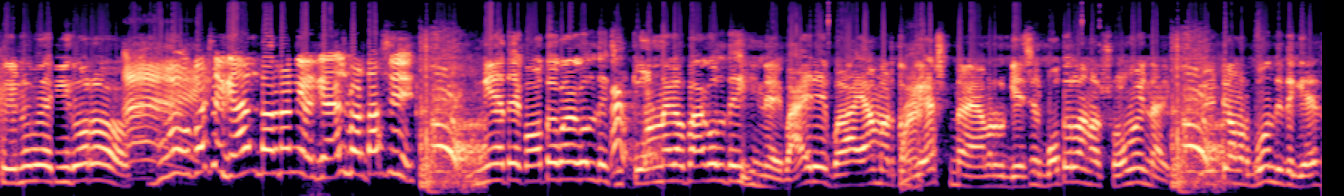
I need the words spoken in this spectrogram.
তুই নেবে কি করো? বুড়ো কইছে গ্যাস ভরবা নিয়ে গ্যাস ভরতাছি দুনিয়াতে কত পাগল দেখি? তোর নাগাল পাগল দেখি নাই। বাইরে ভাই আমার তো গ্যাস নাই আমার গ্যাসের বোতল আনার সময় নাই। এটা আমার বন্দিতে গ্যাস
